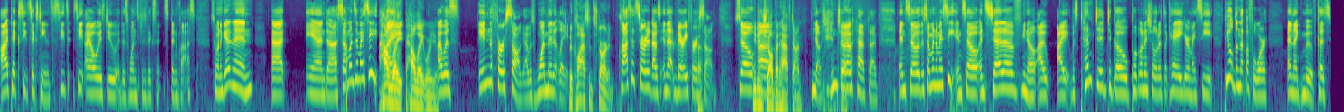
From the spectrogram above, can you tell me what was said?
I picked seat 16. It's a seat seat I always do at this one specific spin class. So when I get in at and uh, someone's in my seat. How I- late? How late were you? I was in the first song. I was one minute late. The class had started. Class had started. I was in that very first song. So you didn't show um, up at halftime. no, didn't show up at halftime. And so there's someone in my seat. And so instead of, you know, I, I was tempted to go poke on his shoulder. It's like, hey, you're in my seat. People have done that before and like move because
